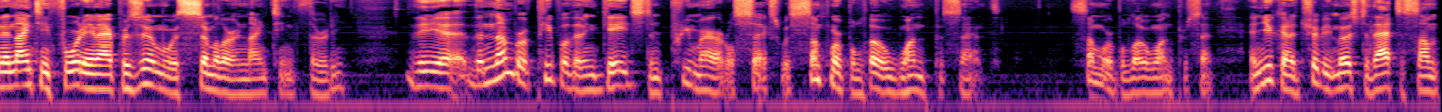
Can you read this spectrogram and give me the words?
In 1940, and I presume it was similar in 1930, the, uh, the number of people that engaged in premarital sex was somewhere below 1%. Somewhere below 1%. And you can attribute most of that to some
